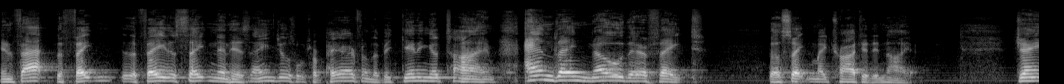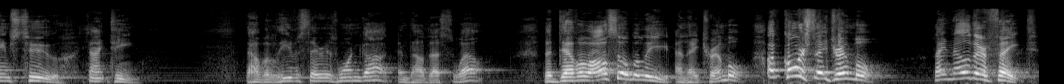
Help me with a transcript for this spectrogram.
In fact, the fate, the fate of Satan and his angels was prepared from the beginning of time, and they know their fate, though Satan may try to deny it. James 2 19. Thou believest there is one God, and thou dost well. The devil also believe, and they tremble. Of course they tremble. They know their fate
